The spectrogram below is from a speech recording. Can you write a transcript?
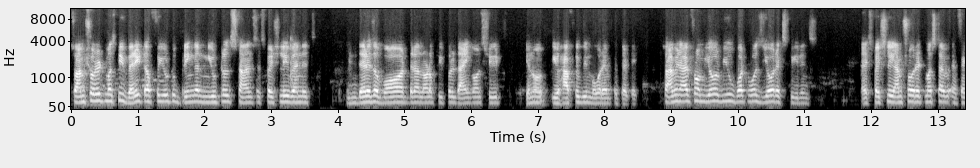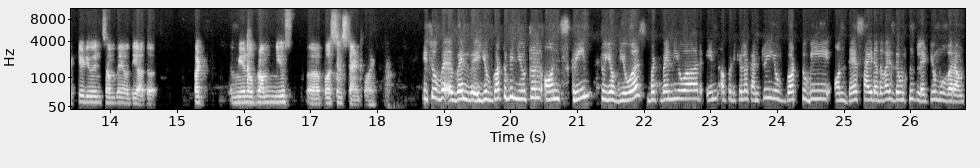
So I'm sure it must be very tough for you to bring a neutral stance, especially when it's there is a war, there are a lot of people dying on street. You know, you have to be more empathetic. So I mean, I from your view, what was your experience? Especially, I'm sure it must have affected you in some way or the other. But you know, from news uh, person standpoint. So when you've got to be neutral on screen to your viewers, but when you are in a particular country, you've got to be on their side. Otherwise, they won't let you move around.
